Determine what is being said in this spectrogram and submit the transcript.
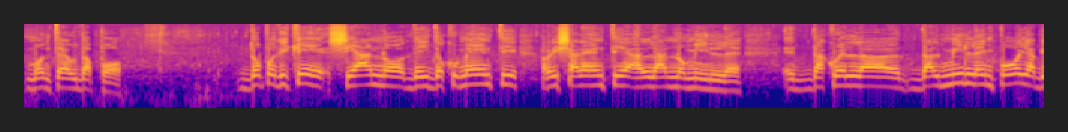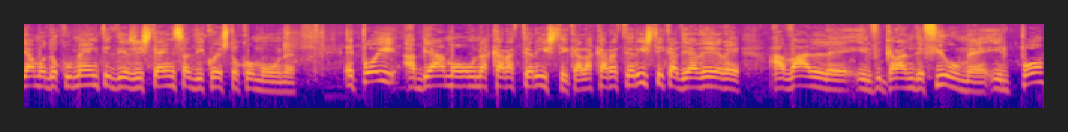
Monteu da Po. Dopodiché si hanno dei documenti risalenti all'anno 1000. Da quella, dal 1000 in poi abbiamo documenti di esistenza di questo comune. E poi abbiamo una caratteristica, la caratteristica di avere a valle il grande fiume, il Po,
